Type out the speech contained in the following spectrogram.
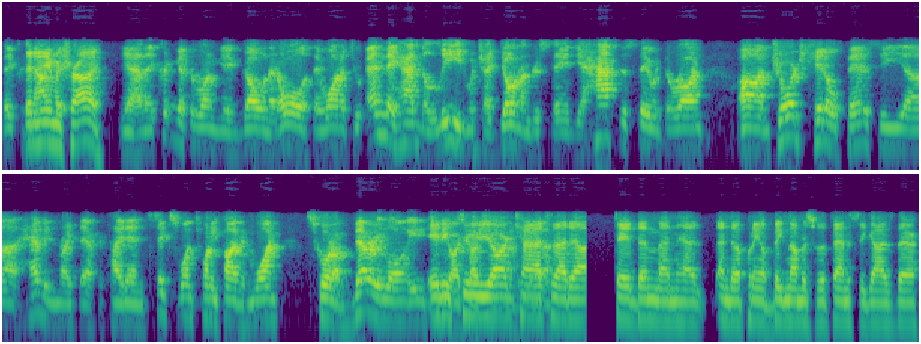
They could Didn't not even try. Yeah, they couldn't get the run game going at all if they wanted to, and they had the lead, which I don't understand. You have to stay with the run. Uh, George Kittle, fantasy uh, heaven right there for tight end, six one twenty five and one, scored a very long 82, 82 yard catch Yeah. that uh, saved them and had ended up putting up big numbers for the fantasy guys there.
